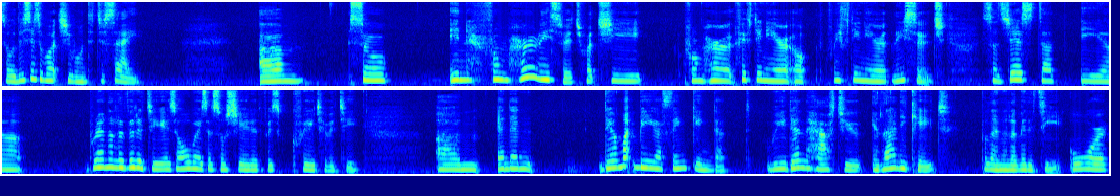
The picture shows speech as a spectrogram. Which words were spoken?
So this is what she wanted to say. Um, so in from her research, what she from her 15 year uh, 15 year research suggests that the uh, vulnerability is always associated with creativity. Um, and then there might be a thinking that we then have to eradicate vulnerability or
